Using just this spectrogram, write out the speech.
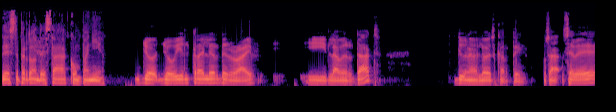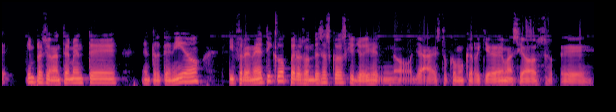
de este, perdón, de esta compañía. Yo, yo vi el tráiler de Rive y la verdad, de una vez lo descarté. O sea, se ve impresionantemente entretenido y frenético, pero son de esas cosas que yo dije, no, ya esto como que requiere demasiados eh,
